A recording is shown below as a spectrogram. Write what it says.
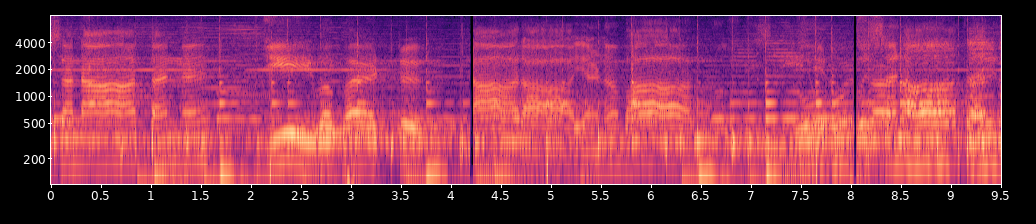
सनातन जीव भट्ट नारायण भाग्यो रूप सनातन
